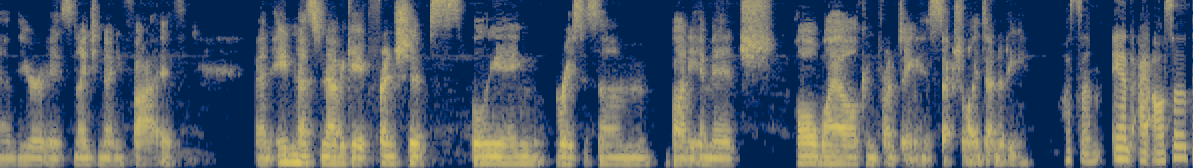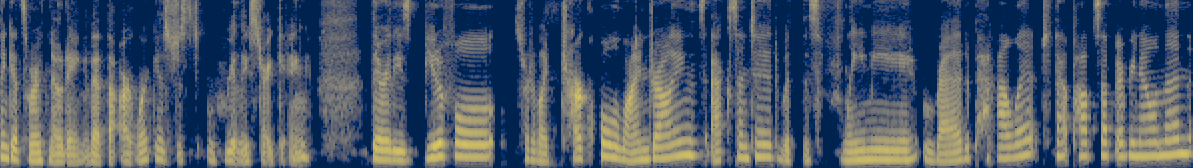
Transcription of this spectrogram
and the year is 1995. And Aiden has to navigate friendships, bullying, racism, body image, all while confronting his sexual identity. Awesome. And I also think it's worth noting that the artwork is just really striking. There are these beautiful, sort of like charcoal line drawings accented with this flamey red palette that pops up every now and then.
